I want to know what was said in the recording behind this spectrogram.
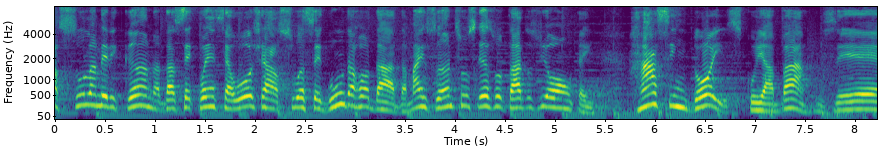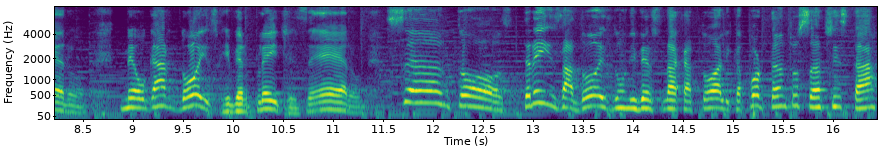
Copa Sul-Americana dá sequência hoje à sua segunda rodada, mas antes os resultados de ontem. Racing 2, Cuiabá 0. Melgar 2, River Plate 0. Santos 3 a 2 na Universidade Católica. Portanto, o Santos está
